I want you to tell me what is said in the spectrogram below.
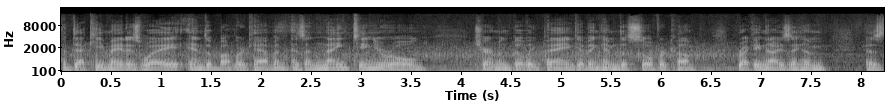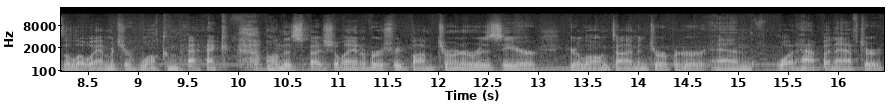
Hideki made his way into Butler Cabin as a 19-year-old. Chairman Billy Payne giving him the Silver Cup, recognizing him as the low amateur. Welcome back on this special anniversary. Bob Turner is here, your longtime interpreter. And what happened after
